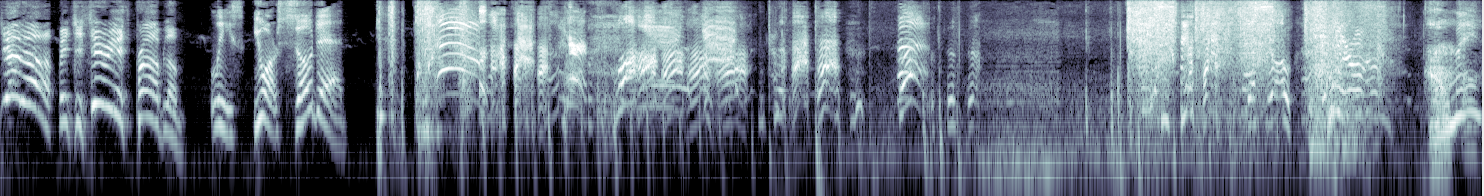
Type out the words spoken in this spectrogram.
Shut up! It's a serious problem. Lise, you are so dead. Homie,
